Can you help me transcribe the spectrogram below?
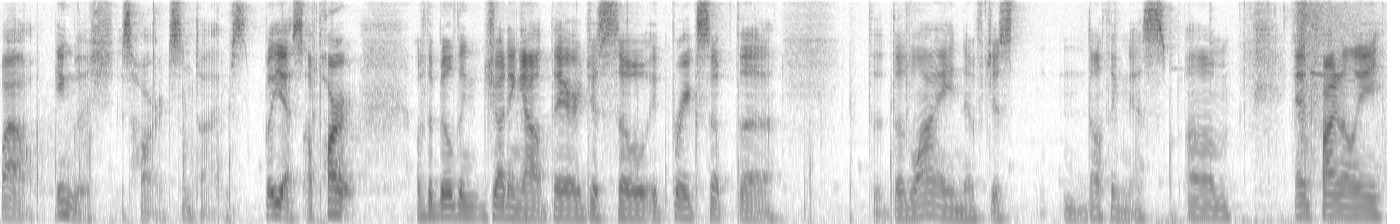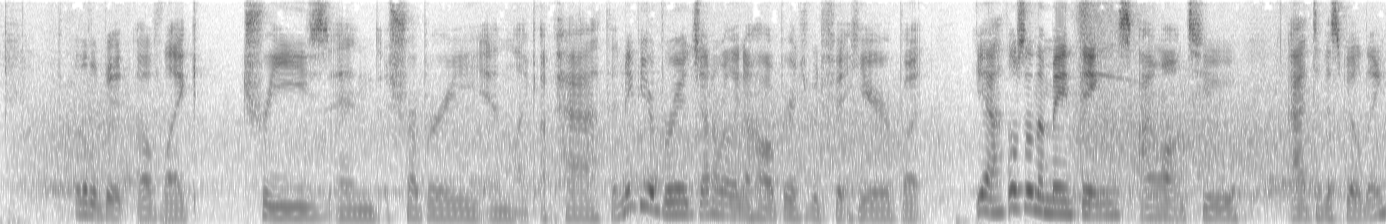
Wow english is hard sometimes. But yes a part of the building jutting out there just so it breaks up the the, the line of just nothingness. Um and finally a little bit of like trees and shrubbery and like a path and maybe a bridge. I don't really know how a bridge would fit here but yeah those are the main things i want to add to this building.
